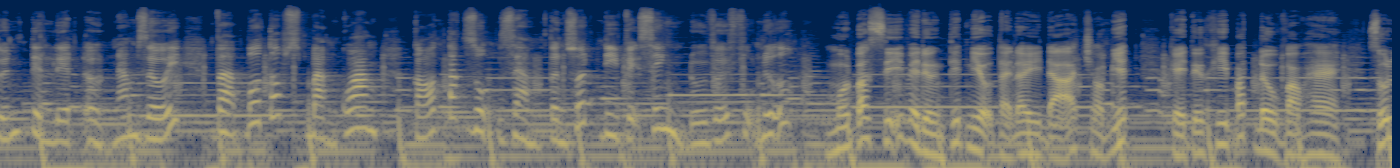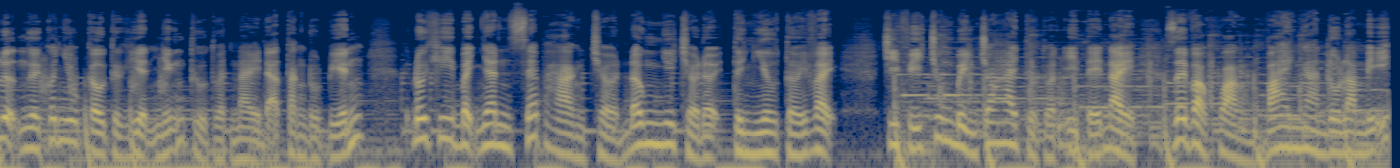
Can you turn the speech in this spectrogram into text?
tuyến tiền liệt ở nam giới và Botox bàng quang có tác dụng giảm tần suất đi vệ sinh đối với phụ nữ. Một bác sĩ về đường tiết niệu tại đây đã cho biết kể từ khi bắt đầu vào hè, số lượng người có nhu cầu thực hiện những thủ thuật này đã tăng đột biến. Đôi khi bệnh nhân xếp hàng chờ đông như chờ đợi tình yêu tới vậy. Chi phí trung bình cho hai thủ thuật y tế này rơi vào khoảng vài ngàn đô la Mỹ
